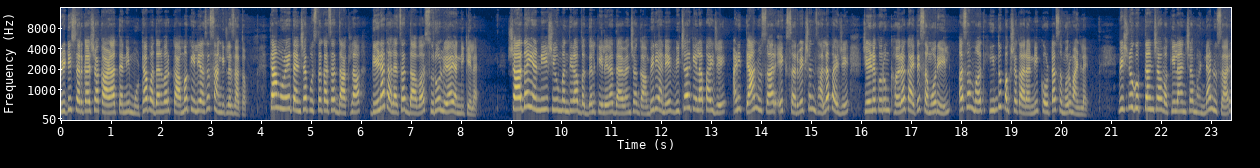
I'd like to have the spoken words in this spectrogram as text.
ब्रिटिश सरकारच्या काळात त्यांनी मोठ्या पदांवर कामं केली असं सांगितलं जातं. त्यामुळे त्यांच्या पुस्तकाचा दाखला देण्यात आल्याचा दावा सुरोलिया यांनी केलाय. शारदा यांनी शिव मंदिराबद्दल केलेल्या दाव्यांच्या गांभीर्याने विचार केला पाहिजे आणि त्यानुसार एक सर्वेक्षण झालं पाहिजे जेणेकरून खरं काय ते समोर येईल असं मत हिंदू पक्षकारांनी कोर्टासमोर मांडलंय. विष्णुगुप्तांच्या वकिलांच्या म्हणण्यानुसार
